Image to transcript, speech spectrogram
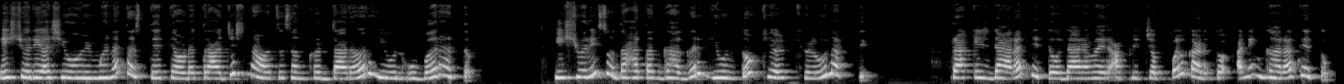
ईश्वरी अशी ओवी म्हणत असते तेवढ्यात राजेश नावाचं संकट दारावर येऊन उभं राहतं. ईश्वरी सुद्धा हातात घागर घेऊन तो खेळ खेळू लागते. राकेश दारात येतो दाराबाहेर आपली चप्पल काढतो आणि घरात येतो.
